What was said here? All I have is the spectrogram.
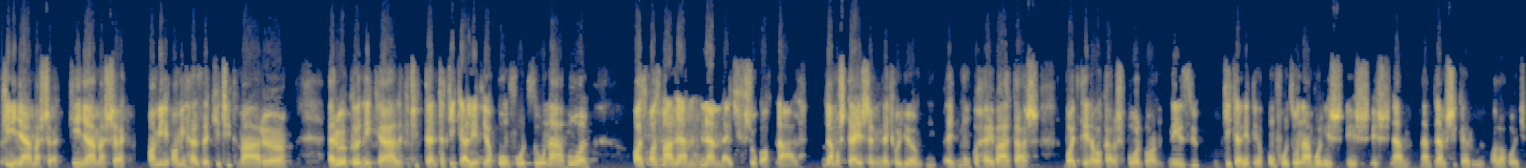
kényelmesek. Kényelmesek, ami, amihez egy kicsit már erőlködni kell, kicsit, tehát ki kell lépni a komfortzónából, az, az már nem, nem megy sokaknál. de most teljesen mindegy, hogy egy munkahelyváltás, vagy tényleg akár a sportban nézzük, ki kell lépni a komfortzónából, és, és, és nem, nem, nem sikerül valahogy.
